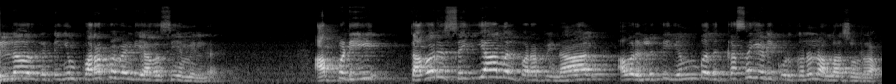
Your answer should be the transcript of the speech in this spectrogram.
எல்லோருக்கிட்டையும் பரப்ப வேண்டிய அவசியம் இல்லை. அப்படி தவறு செய்யாமல் பரப்பினால் அவர்களுக்கு எண்பது கசையடி கொடுக்கணும்னு நல்லா சொல்கிறான்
